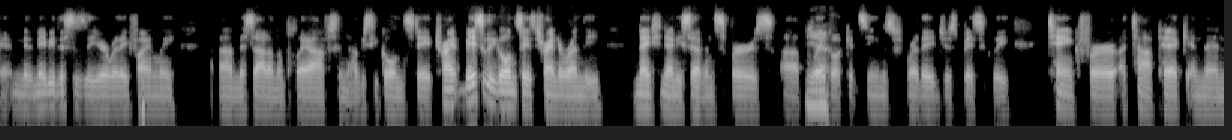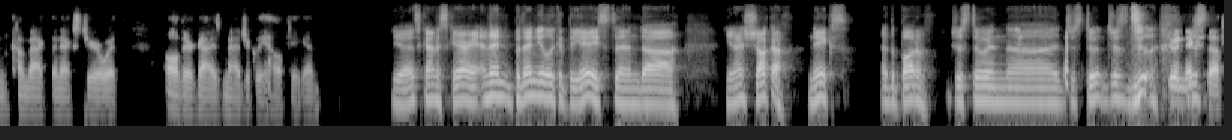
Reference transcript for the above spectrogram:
eh, maybe this is the year where they finally uh, miss out on the playoffs, and obviously Golden State trying basically Golden State's trying to run the 1997 Spurs uh, Yeah. playbook. It seems where they just basically tank for a top pick and then come back the next year with all their guys magically healthy again. Yeah, it's kind of scary. And then, but then you look at the East, and uh, you know, shocker, Knicks at the bottom, just doing, uh, just doing, just doing Knicks just, stuff.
